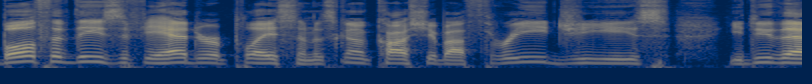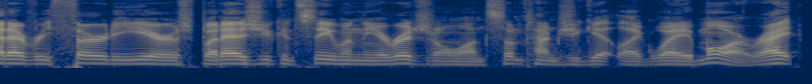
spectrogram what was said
Both of these, if you had to replace them, it's going to cost you about 3 G's. You do that every 30 years, but as you can see when the original ones, sometimes you get like way more, right?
